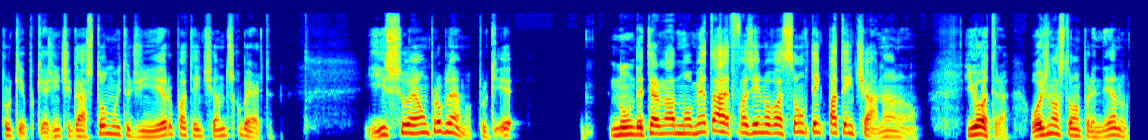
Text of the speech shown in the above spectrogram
Por quê? Porque a gente gastou muito dinheiro patenteando descoberta. E isso é um problema, porque num determinado momento, ah, fazer inovação tem que patentear. Não, não. E outra, hoje nós estamos aprendendo,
